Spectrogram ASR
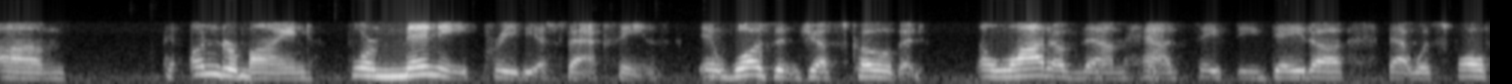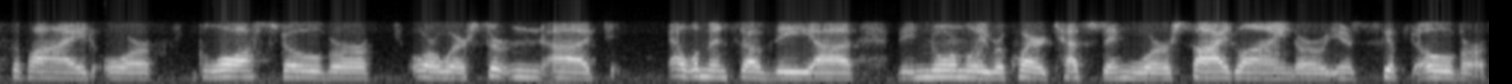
um, undermined for many previous vaccines. It wasn't just COVID. A lot of them had safety data that was falsified or glossed over, or where certain uh, t- elements of the uh, the normally required testing were sidelined or you know skipped over.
